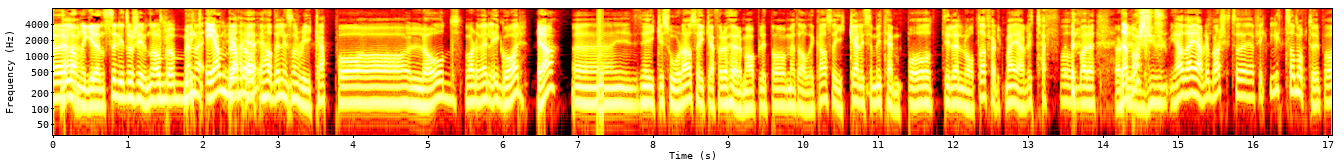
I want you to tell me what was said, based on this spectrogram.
landegrenser, de to skivene, og og blitt én bra jeg, bra. jeg, jeg hadde en liten sånn recap på Load, var det vel, i går. Ja, Eh, jeg gikk i sola, så gikk jeg for å høre meg opp litt på Metallica. Så gikk jeg liksom i tempo til den låta, følte meg jævlig tøff. Bare Det er barskt. Ja, det er jævlig barskt, så jeg fikk litt sånn opptur på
